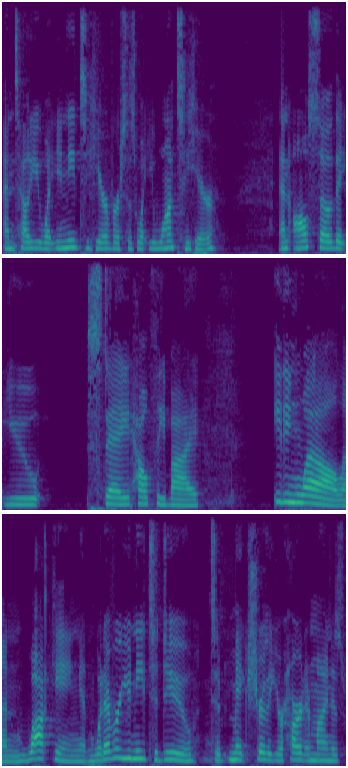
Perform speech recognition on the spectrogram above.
and tell you what you need to hear versus what you want to hear. And also that you stay healthy by eating well and walking and whatever you need to do to make sure that your heart and mind is,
